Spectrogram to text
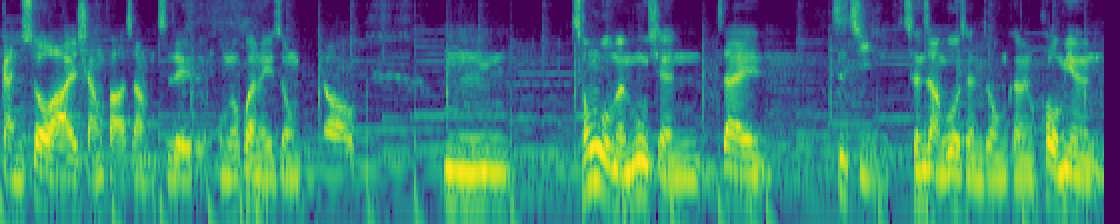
感受啊、想法上之类的。我们换了一种比较，嗯，从我们目前在。自己成长过程中，可能后面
